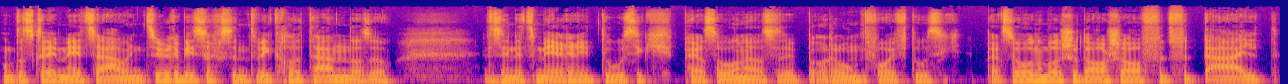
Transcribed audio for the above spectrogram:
Und das sieht man jetzt auch in Zürich, wie sich es entwickelt hat. Also, das sind jetzt mehrere tausend Personen, also rund 5000 Personen, die schon da arbeiten, verteilt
